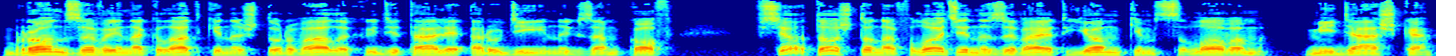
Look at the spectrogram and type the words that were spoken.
бронзовые накладки на штурвалах и детали орудийных замков. Все то, что на флоте называют ёмким словом медяшка.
